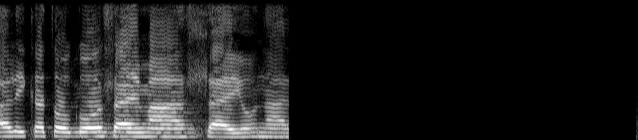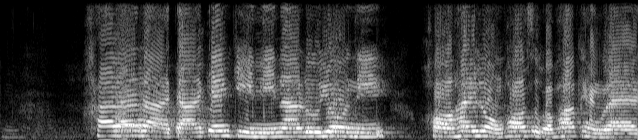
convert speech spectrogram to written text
อาริกาโตโกไซมาไซโยนาคาราดาจาเก้งกีนี้นารุโยนี้ ขอให้หลวงพ่อสุขภาพแข็งแรง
